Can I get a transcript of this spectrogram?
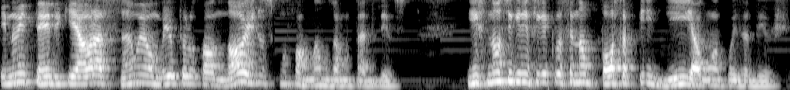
e não entende que a oração é o meio pelo qual nós nos conformamos à vontade de Deus. Isso não significa que você não possa pedir alguma coisa a Deus.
